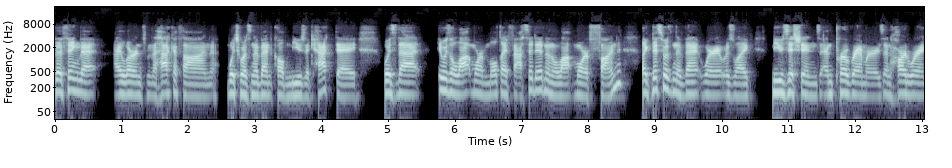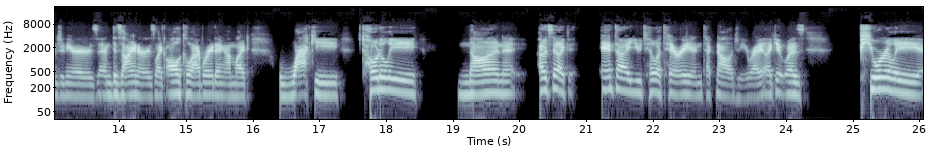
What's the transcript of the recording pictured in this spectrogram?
the thing that I learned from the hackathon, which was an event called Music Hack Day, was that it was a lot more multifaceted and a lot more fun. Like this was an event where it was like musicians and programmers and hardware engineers and designers like all collaborating on like wacky, totally non I would say like anti-utilitarian technology, right? Like it was purely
